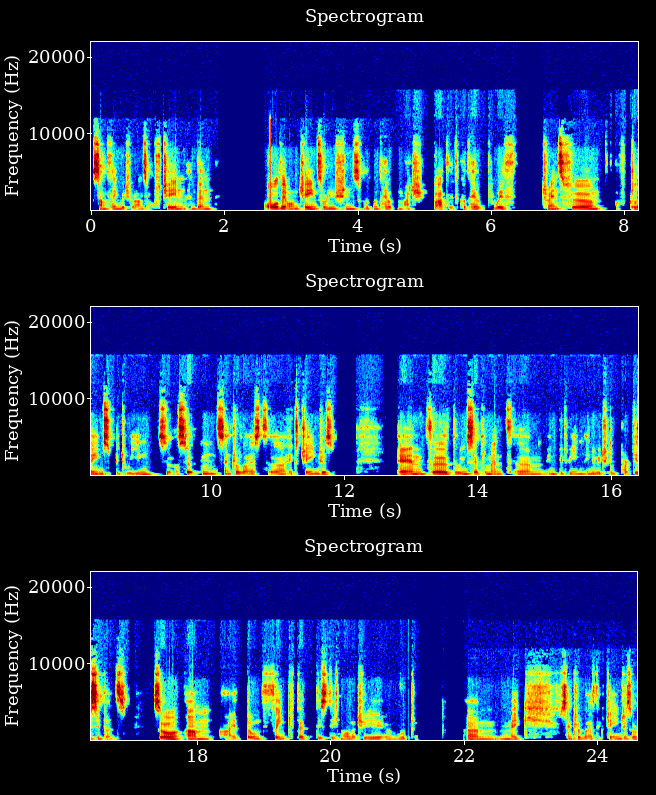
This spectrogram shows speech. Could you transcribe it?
something which runs off chain and then all the on-chain solutions would not help much, but it could help with transfer of claims between certain centralized uh, exchanges and uh, doing settlement um, in between individual participants. So um, I don't think that this technology would um, make centralized exchanges or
